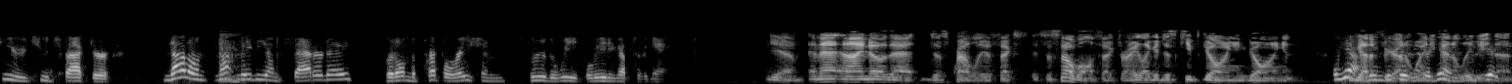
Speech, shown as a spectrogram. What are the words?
huge, huge factor, not on not mm-hmm. maybe on Saturday, but on the preparation through the week leading up to the game. Yeah, and that and I know that just probably affects. It's a snowball effect, right? Like it just keeps going and going, and Well, yeah, you got to I mean, figure out a way to kind of alleviate yeah, that.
